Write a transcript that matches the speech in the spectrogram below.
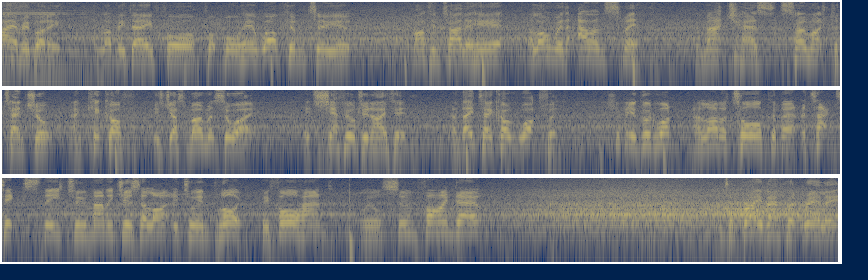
Hi everybody, a lovely day for football here. Welcome to you. Martin Tyler here, along with Alan Smith. The match has so much potential and kick-off is just moments away. It's Sheffield United and they take on Watford. Should be a good one. A lot of talk about the tactics these two managers are likely to employ. Beforehand, we'll soon find out. It's a brave effort, really,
